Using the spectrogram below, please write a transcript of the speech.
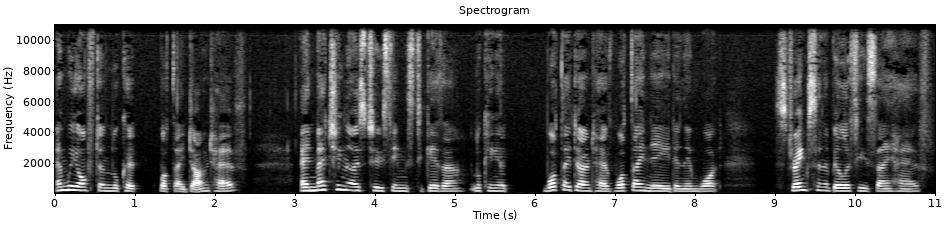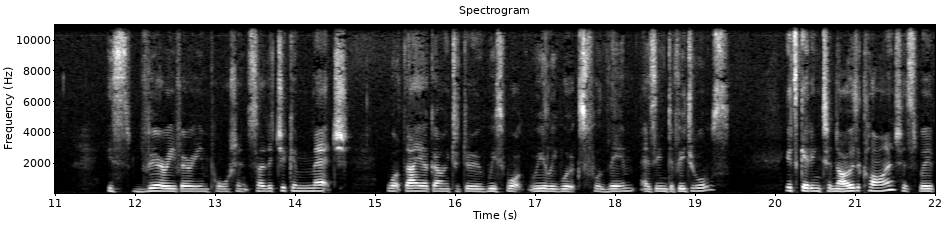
and we often look at what they don't have, and matching those two things together, looking at what they don't have, what they need, and then what strengths and abilities they have is very, very important so that you can match what they are going to do with what really works for them as individuals. It's getting to know the client, as we've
